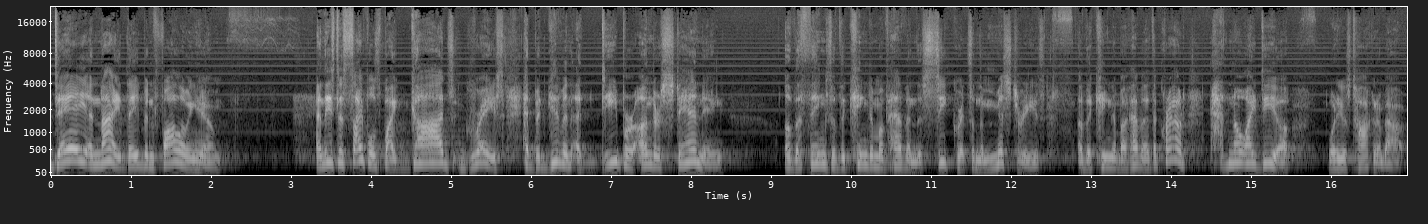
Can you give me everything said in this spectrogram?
day and night, they'd been following him. And these disciples, by God's grace, had been given a deeper understanding of the things of the kingdom of heaven, the secrets and the mysteries of the kingdom of heaven. The crowd had no idea what he was talking about.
